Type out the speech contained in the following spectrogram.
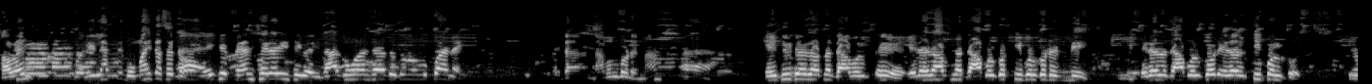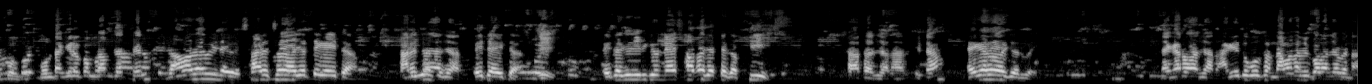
সবাই রিল্যাক্সে ঘুমাইতেছে তো। হ্যাঁ এই যে ফ্যান ছেড়ে দিছি ভাই না ঘুমানো ছাড়া তো কোনো উপায় নাই। এটা ডাবল করেন না? হ্যাঁ। এই দুইটা হলো আপনার ডাবল এটা হলো আপনার ডাবল কোড ট্রিপল কোডের মিক্স এটা হলো ডাবল কোড এটা হলো ট্রিপল কোড কোনটা কীরকম দাম যাচ্ছেন? দামাদামি নেবে সাড়ে ছয় হাজার টাকা এটা সাড়ে ছয় হাজার? এটা এটা এটা যদি কেউ নেয় সাত হাজার টাকা ফিক্স সাত হাজার আর এটা? এগারো হাজার ভাই। এগারো হাজার। আগে তো বলছেন দামাদামি করা যাবে না।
